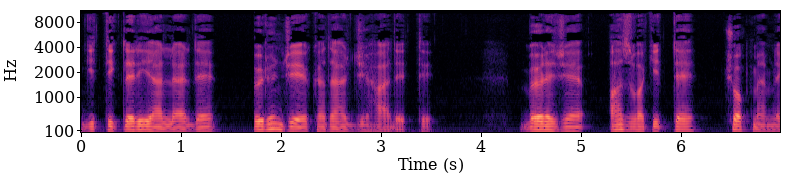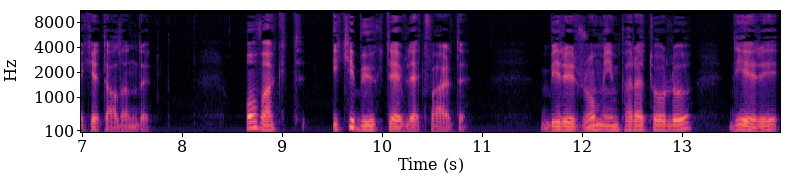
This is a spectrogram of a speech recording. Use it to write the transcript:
gittikleri yerlerde ölünceye kadar cihad etti. Böylece az vakitte çok memleket alındı. O vakt iki büyük devlet vardı. Biri Rum İmparatorluğu, diğeri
